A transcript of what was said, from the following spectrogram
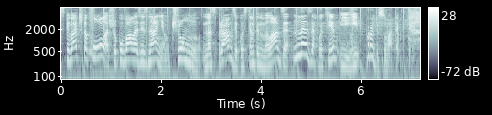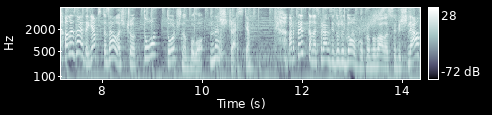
Співачка Кола шокувала зізнанням, чому насправді Костянтин Меладзе не захотів її продюсувати. Але знаєте, я б сказала, що то точно було на щастя. Артистка насправді дуже довго пробивала собі шлях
